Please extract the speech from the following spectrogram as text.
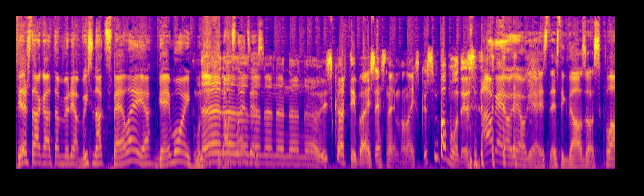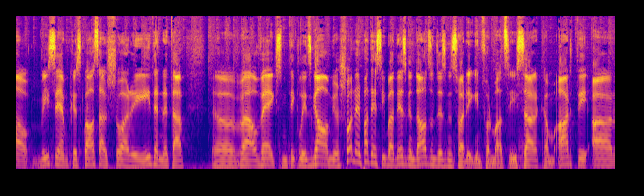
tieši tā, kā tam ir. Jā. Visu nakti spēlēji, ja? gameoji un Nē, nē, nē, nē, nē, nē, nē, viss kārtībā. Es, es ne, man liekas, ka esmu pamodies. ok, ok, ok. Es, es tik daudzos klau visiem, kas klausās šo arī internetā. Uh, vēl veiksim tik līdz galam, jo šodien patiesībā diezgan daudz un diezgan svarīga informācija. Sākam Arti ar,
